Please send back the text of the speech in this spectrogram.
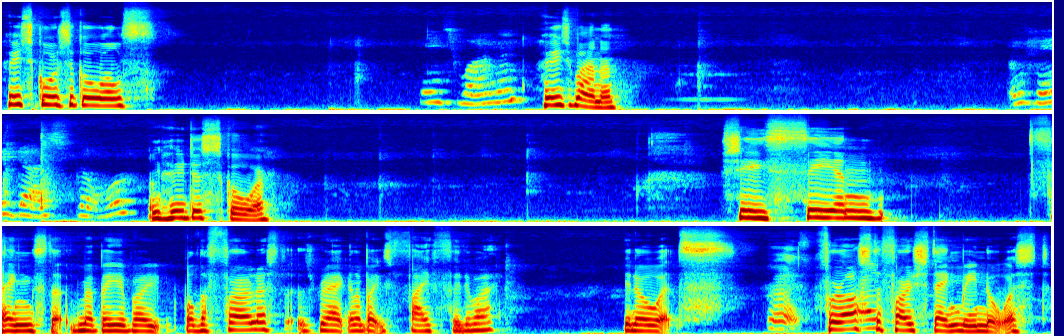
Who scores the goals? He's running Who's winning? and he does score. And who does score? She's seeing things that maybe about well the furthest is reckon about five feet away. You know, it's for us the first thing we noticed.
